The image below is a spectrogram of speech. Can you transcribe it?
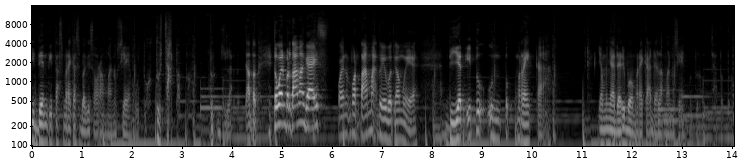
identitas mereka sebagai seorang manusia yang utuh. Tuh catat tuh, tuh gila tuh catat. Itu poin pertama guys, poin pertama tuh ya buat kamu ya. Diet itu untuk mereka yang menyadari bahwa mereka adalah manusia yang utuh. Catat tuh.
